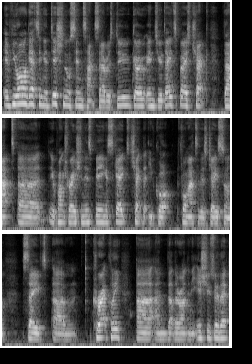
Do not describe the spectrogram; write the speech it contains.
if you are getting additional syntax errors, do go into your database, check that uh, your punctuation is being escaped, check that you've got formatted as JSON safe um, correctly uh, and that there aren't any issues with it.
